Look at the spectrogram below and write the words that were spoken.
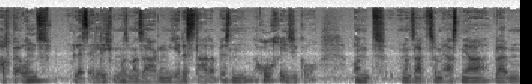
Auch bei uns, letztendlich muss man sagen, jedes Startup ist ein Hochrisiko. Und man sagt, zum ersten Jahr bleiben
